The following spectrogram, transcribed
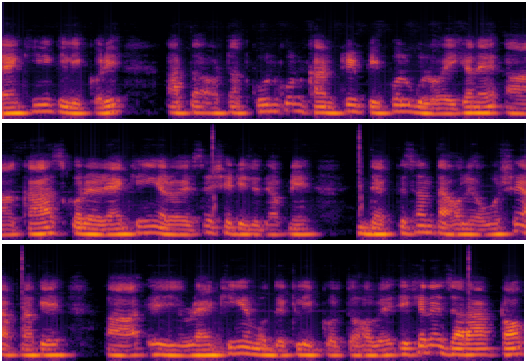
র্যাঙ্কিং এ ক্লিক করি অর্থাৎ কোন কোন কান্ট্রির পিপলগুলো এখানে কাজ করে র্যাঙ্কিং এ রয়েছে সেটি যদি আপনি দেখতে চান, তাহলে অবশ্যই আপনাকে এই র্যাঙ্কিং এর মধ্যে ক্লিক করতে হবে। এখানে যারা টপ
